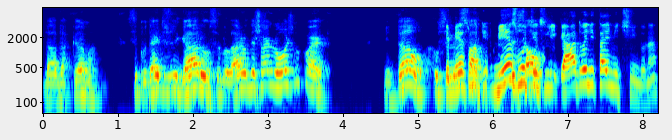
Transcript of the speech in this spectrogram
da, da cama. Se puder desligar o celular ou deixar longe do quarto. Então, o mesmo, de, mesmo desligado, ele está emitindo, né?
